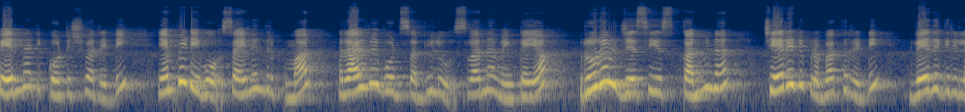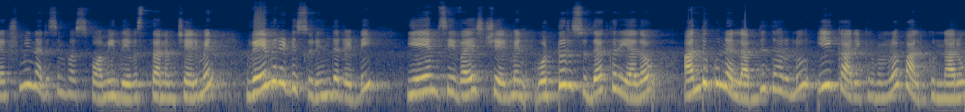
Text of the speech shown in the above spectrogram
Pernati Koteshwar Reddy MPDO Shailendra Kumar railway board సభ్యులు Swarna Venkaiah rural JCS convener Chereddy Prabhakar Reddy Vedagiri Lakshmi Narasimhaswamy దేవస్థానం chairman Vemireddy Surender Reddy AMC vice chairman Otturu Sudhakar Yadav అందుకున్న లబ్ధిదారులు ఈ కార్యక్రమంలో పాల్గొన్నారు.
